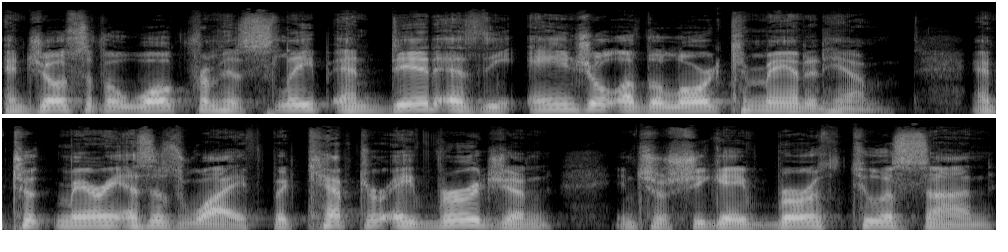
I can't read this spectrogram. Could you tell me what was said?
And Joseph awoke from his sleep and did as the angel of the Lord commanded him, and took Mary as his wife, but kept her a virgin until she gave birth to a son,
